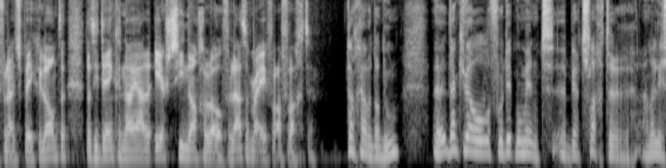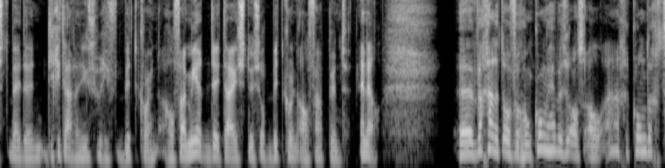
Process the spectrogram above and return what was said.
vanuit speculanten, dat die denken, nou ja, eerst zien dan geloven. Laten we maar even afwachten. Dat gaan we dan doen. Eh dankjewel voor dit moment, eh, Bert Slachter, analist bij de digitale nieuwsbrief Bitcoin Alpha. Meer details dus op bitcoinalpha.nl. Eh, we gaan het over Hongkong hebben, zoals al aangekondigd.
